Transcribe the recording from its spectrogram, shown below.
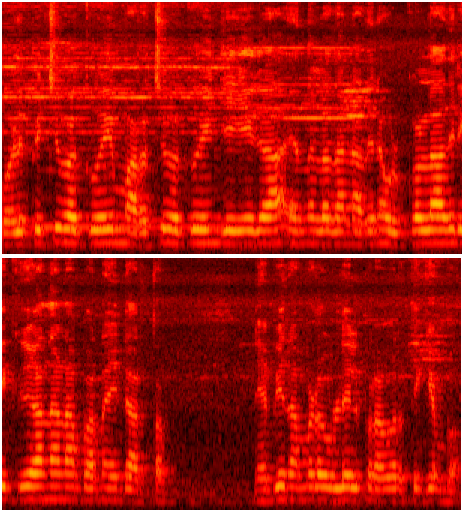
ഒളിപ്പിച്ചു വെക്കുകയും മറച്ചു വെക്കുകയും ചെയ്യുക എന്നുള്ളതാണ്. അതിനെ ഉൾക്കൊള്ളാതിരിക്കുക എന്നാണ് ആ പറഞ്ഞതിന്റെ അർത്ഥം. നബി നമ്മുടെ ഉള്ളിൽ പ്രവർത്തിക്കുമ്പോൾ.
